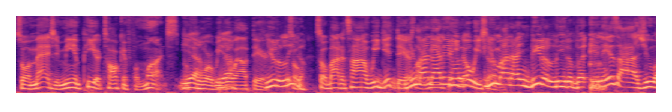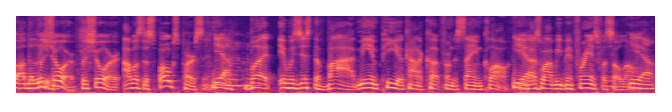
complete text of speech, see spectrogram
So imagine me and P are talking for months Yeah, before we yeah. go out there. You the So, leader. so by the time we get there, it's you like might me not and P even know each you other. might not even be the leader, but in his eyes, you are the leader. For sure, for sure. I was the spokesperson. Yeah. Mhm. But it was just the vibe. Me and P are kind of cut from the same cloth. You know, Yeah. that's why we've been friends for so long. Yeah.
